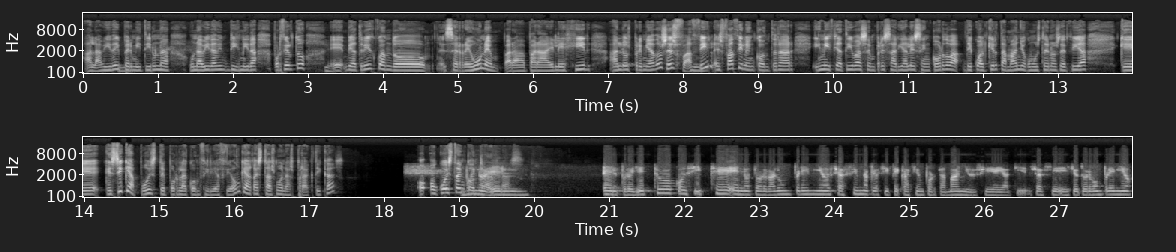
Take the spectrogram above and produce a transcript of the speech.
a la vida y permitir una, una vida dignidad. Por cierto, eh, Beatriz, cuando se reúnen para, para elegir a los premiados, ¿es fácil? ¿Es fácil encontrar iniciativas empresariales en Córdoba de cualquier tamaño, como usted nos decía, que, que sí que apueste por la conciliación, que haga estas buenas prácticas? ¿O, cuesta encontrarlas? el, proyecto consiste en otorgar un premio, se hace una clasificación por tamaño, se, se, se otorga un premio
